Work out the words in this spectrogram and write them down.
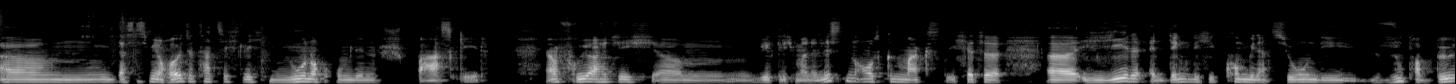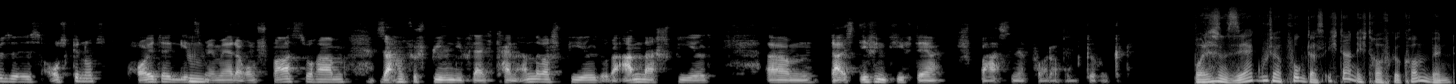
ähm, dass es mir heute tatsächlich nur noch um den Spaß geht. Ja, früher hätte ich ähm, wirklich meine Listen ausgemaxt. Ich hätte äh, jede erdenkliche Kombination, die super böse ist, ausgenutzt. Heute geht es Mhm. mir mehr darum, Spaß zu haben, Sachen zu spielen, die vielleicht kein anderer spielt oder anders spielt. Ähm, da ist definitiv der Spaß in den Vordergrund gerückt. Boah, das ist ein sehr guter Punkt, dass ich da nicht drauf gekommen bin.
